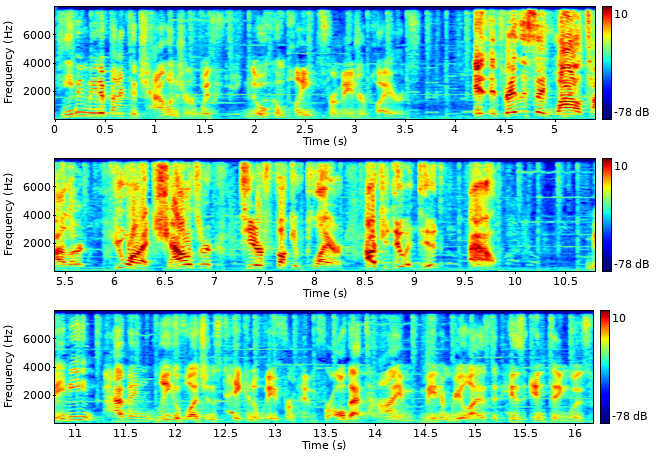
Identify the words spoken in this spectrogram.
He even made it back to Challenger with no complaints from major players. It, it's basically saying, wow, Tyler, you are a challenger tier fucking player. How'd you do it, dude? How? Maybe having League of Legends taken away from him for all that time made him realize that his inting was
